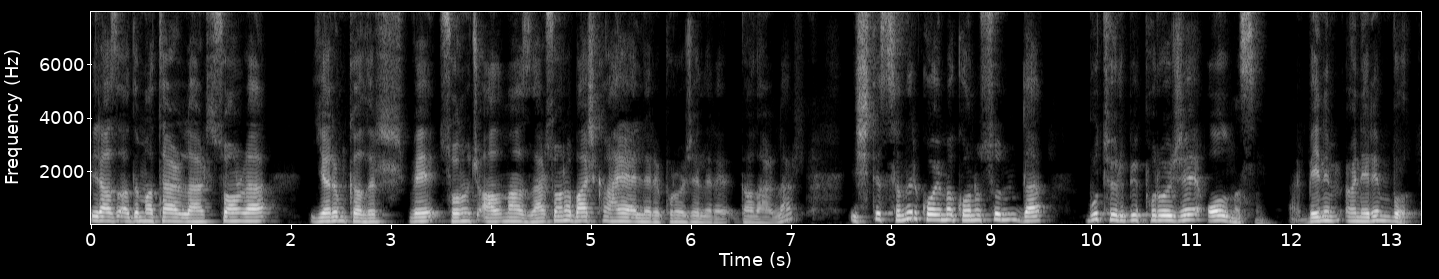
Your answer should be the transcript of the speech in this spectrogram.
biraz adım atarlar, sonra yarım kalır ve sonuç almazlar. Sonra başka hayallere, projelere dalarlar. İşte sınır koyma konusunda bu tür bir proje olmasın. Benim önerim bu.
